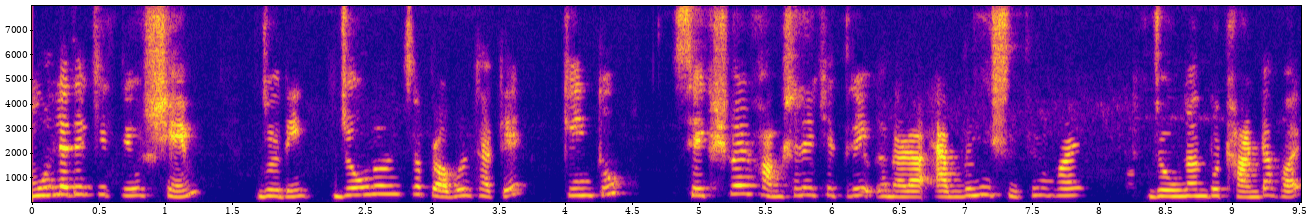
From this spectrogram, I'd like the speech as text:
মহিলাদের ক্ষেত্রেও সেম যদি যৌন ইচ্ছা প্রবল থাকে, কিন্তু সেক্সুয়াল ফাংশনের ক্ষেত্রে ওনারা একদমই শিথিল হয় যৌনাঙ্গ ঠান্ডা হয়,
